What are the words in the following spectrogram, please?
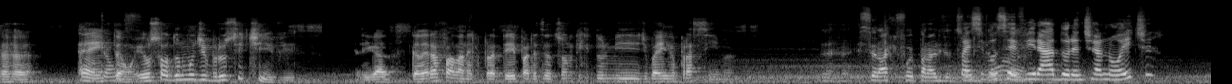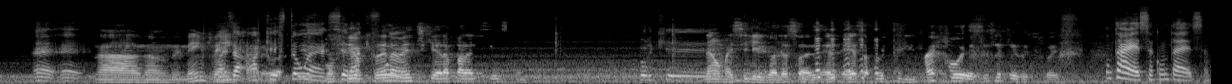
Aham. Uhum. É, então... então, eu só durmo de bruxo e tive. Tá ligado? A galera fala, né, que pra ter paralisia do sono tem que dormir de barriga pra cima. É, será que foi paralisia do sono? Mas se então, você é? virar durante a noite. É, é. Ah, não, nem vem. Mas a, a questão eu, é, eu será que plenamente foi... que era paralisia do sono. Porque. Não, mas se liga, olha só. É, é essa foi Mas foi, eu tenho certeza que foi. Conta essa, conta essa.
